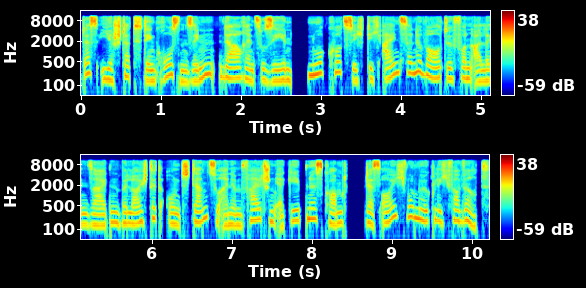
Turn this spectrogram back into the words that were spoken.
dass ihr statt den großen Sinn darin zu sehen, nur kurzsichtig einzelne Worte von allen Seiten beleuchtet und dann zu einem falschen Ergebnis kommt, das euch womöglich verwirrt.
